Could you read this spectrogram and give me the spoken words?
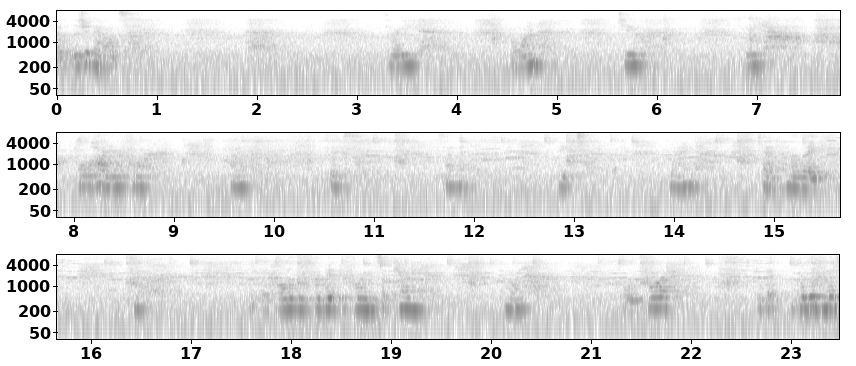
Don't lose your balance. Three. One, two, three. Pull harder. Four, five, six, seven, eight, nine, ten. And the leg. Two. Okay, hold it there for a bit before you start counting. Come on. It forward. Get that really good.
